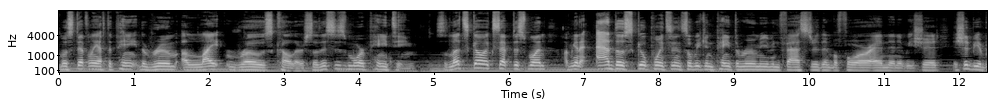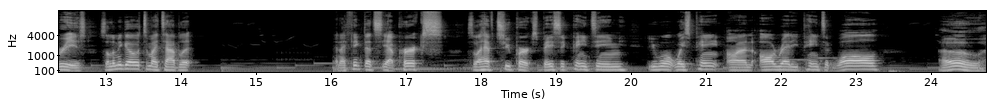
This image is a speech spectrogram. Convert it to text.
most definitely have to paint the room a light rose color. So this is more painting. So let's go accept this one. I'm gonna add those skill points in so we can paint the room even faster than before and then we should, it should be a breeze. So let me go to my tablet. And I think that's, yeah, perks. So I have two perks, basic painting. You won't waste paint on already painted wall. Oh,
